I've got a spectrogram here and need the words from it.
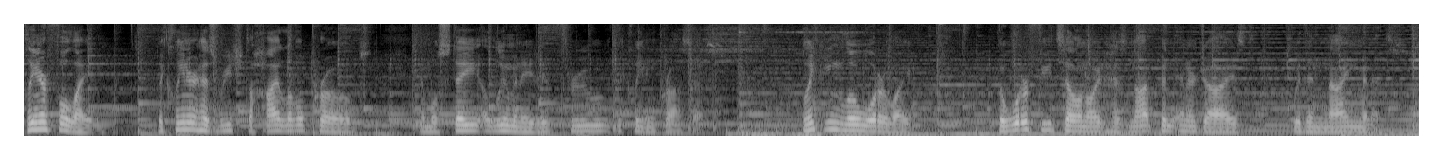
Cleaner full light. The cleaner has reached the high level probes and will stay illuminated through the cleaning process. Blinking low water light. The water feed solenoid has not been energized within nine minutes.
